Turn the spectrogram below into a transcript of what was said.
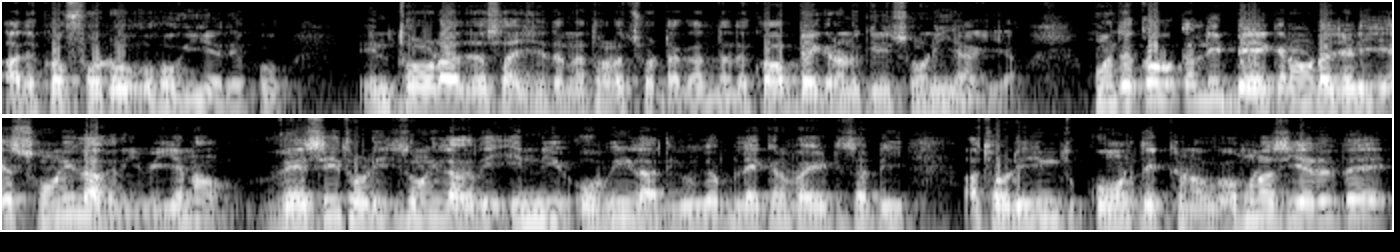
ਆ ਦੇਖੋ ਫੋਟੋ ਹੋ ਗਈ ਹੈ, ਦੇਖੋ। ਇਨ ਥੋੜਾ ਜਿਹਾ ਸਾਈਜ਼ ਦਾ ਮੈਂ ਥੋੜਾ ਛੋਟਾ ਕਰ ਦਿੰਦਾ ਦੇਖੋ ਆ ਬੈਕਗ੍ਰਾਉਂਡ ਕਿੰਨੀ ਸੋਹਣੀ ਆ ਗਈ ਆ। ਹੁਣ ਦੇਖੋ ਕੱਲੀ ਬੈਕਗ੍ਰਾਉਂਡ ਆ ਜਿਹੜੀ, ਇਹ ਸੋਹਣੀ ਲੱਗਦੀ ਪਈ ਹੈ ਨਾ। ਵੈਸੇ ਹੀ ਥੋੜੀ ਜਿਹੀ ਸੋਹਣੀ ਲੱਗਦੀ, ਇੰਨੀ ਉਹ ਵੀ ਨਹੀਂ ਲੱਗਦੀ, ਕਿਉਂਕਿ ਬਲੈਕ ਐਂਡ ਵਾਈਟ ਸਾਡੀ ਆ ਥੋੜੀ ਜਿਹੀ ਕੋਣ ਦੇਖਣਾ ਹੋਊਗਾ। ਹੁਣ ਅਸੀਂ ਇਹਦੇ ਤੇ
